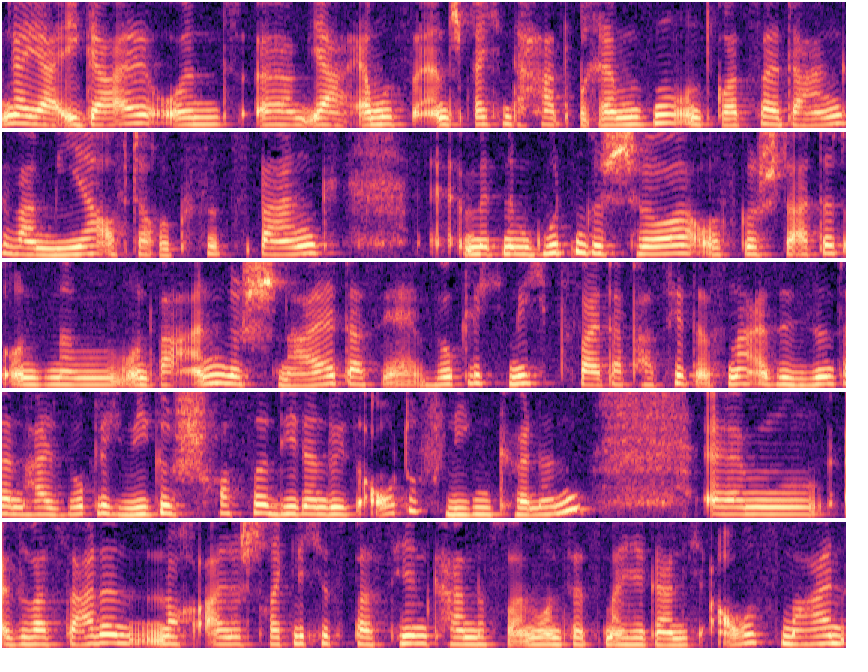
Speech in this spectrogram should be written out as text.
naja, egal. Und ähm, ja, er musste entsprechend hart bremsen und Gott sei Dank war Mia auf der Rücksitzbank äh, mit einem guten Geschirr ausgestattet und, einem, und war angeschnallt, dass ihr wirklich nichts weiter passiert ist. Ne? Also die sind dann halt wirklich wie Geschosse, die dann durchs Auto fliegen können. Ähm, also was da denn noch alles Schreckliches passieren kann, das wollen wir uns jetzt mal hier gar nicht ausmalen,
